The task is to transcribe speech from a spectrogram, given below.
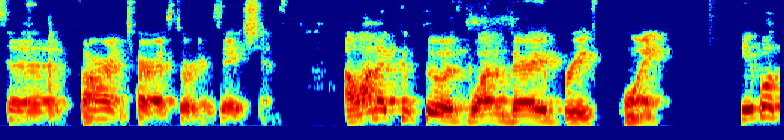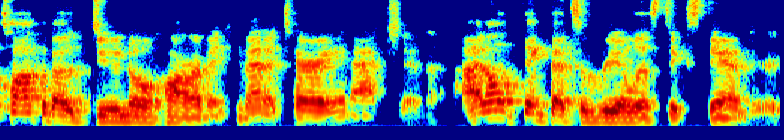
to foreign terrorist organizations. I want to conclude with one very brief point people talk about do no harm in humanitarian action. I don't think that's a realistic standard.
